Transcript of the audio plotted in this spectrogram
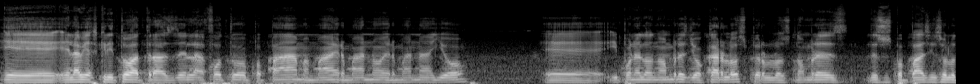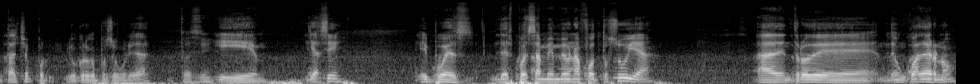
eh, él había escrito atrás de la foto papá, mamá, hermano, hermana, yo, eh, y pone los nombres, yo Carlos, pero los nombres de sus papás y eso lo tacha, por, yo creo que por seguridad, Pues sí. y, y así. Y pues después también ve una foto suya adentro de, de un cuaderno.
